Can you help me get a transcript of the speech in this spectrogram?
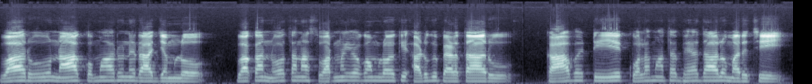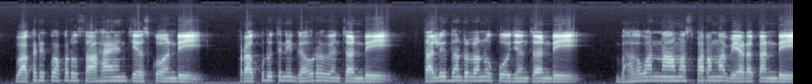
వారు నా కుమారుని రాజ్యంలో ఒక నూతన స్వర్ణయుగంలోకి అడుగు పెడతారు. కాబట్టి కులమత భేదాలు మరిచి ఒకరికొకరు సహాయం చేసుకోండి. ప్రకృతిని గౌరవించండి. తల్లిదండ్రులను పూజించండి. భగవన్నామస్మరణ వేడకండి.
